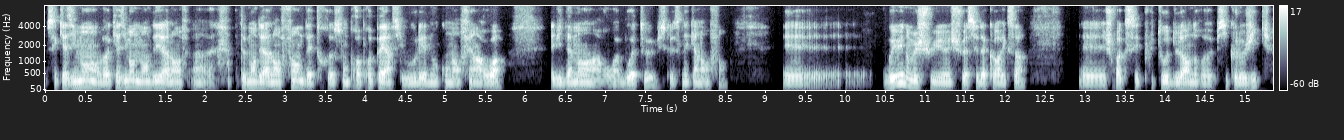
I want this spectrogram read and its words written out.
c'est quasiment, on va quasiment demander à l'enfant d'être son propre père, si vous voulez. Donc on en fait un roi, évidemment un roi boiteux, puisque ce n'est qu'un enfant. Et oui, oui, non, mais je suis, je suis assez d'accord avec ça. Et je crois que c'est plutôt de l'ordre psychologique.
